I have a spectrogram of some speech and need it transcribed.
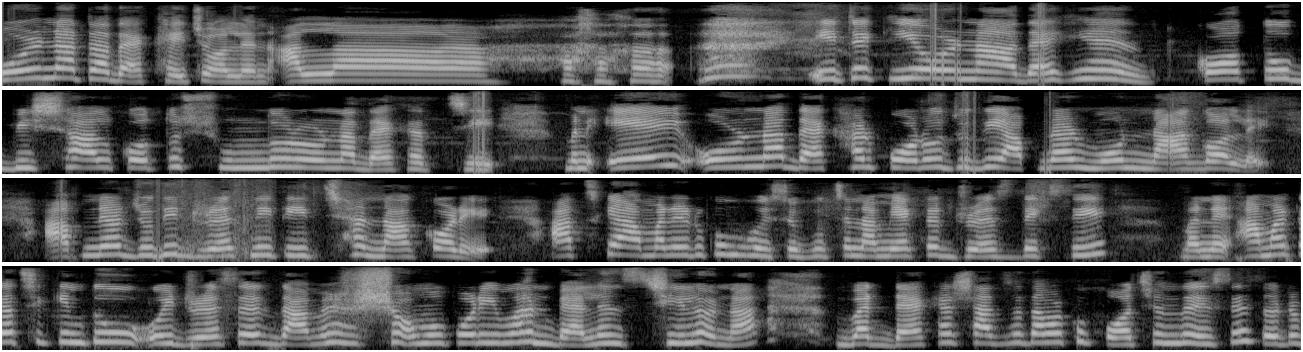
ওড়নাটা দেখাই চলেন আল্লাহ এটা কি ওড়না? দেখেন কত বিশাল কত সুন্দর ওড়না দেখাচ্ছি। মানে এই ওড়না দেখার পরও যদি আপনার মন না গলে আপনার যদি ড্রেস নিতে ইচ্ছা না করে, আজকে আমার এরকম হয়েছে, বুঝছেন? আমি একটা ড্রেস দেখছি মানে আমার কাছে কিন্তু ওই ড্রেসের দামের সমপরিমাণ ব্যালেন্স ছিল না বাট দেখার সাথে সাথে আমার খুব পছন্দ হয়েছে তো ওটা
